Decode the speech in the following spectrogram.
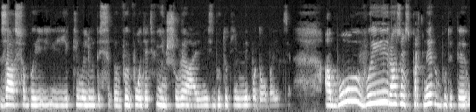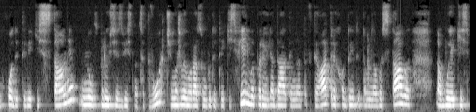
засоби, якими люди себе виводять в іншу реальність, бо тут їм не подобається. Або ви разом з партнером будете уходити в якісь стани. Ну, в плюсі, звісно, це творчі. Можливо, разом будете якісь фільми переглядати, в театри ходити, там на вистави, або якісь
